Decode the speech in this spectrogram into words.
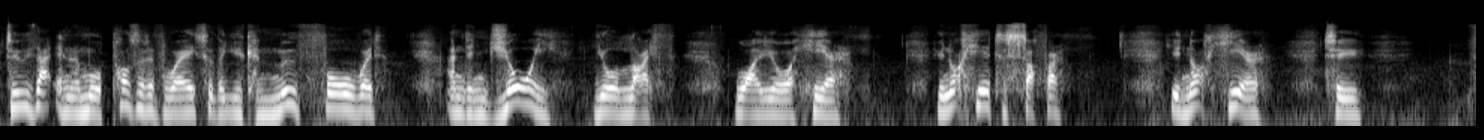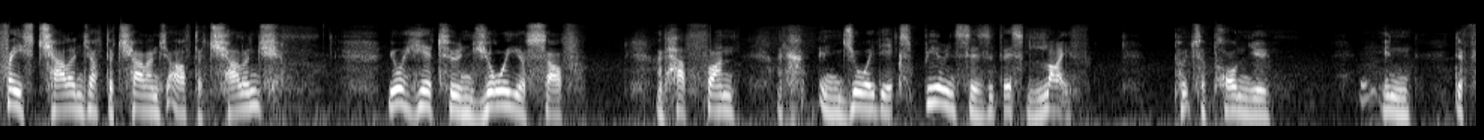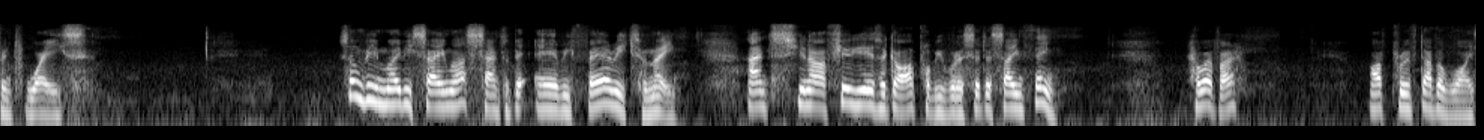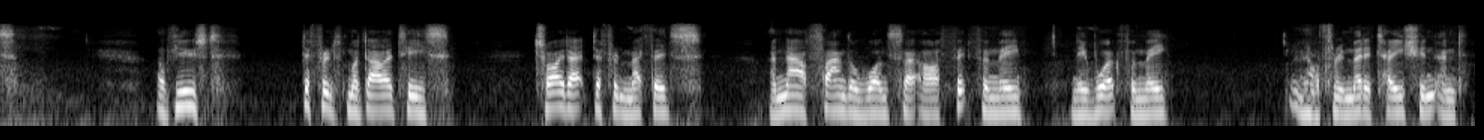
do that in a more positive way so that you can move forward and enjoy your life while you're here. You're not here to suffer. You're not here to face challenge after challenge after challenge. You're here to enjoy yourself and have fun and enjoy the experiences of this life puts upon you in different ways. Some of you may be saying, well, that sounds a bit airy fairy to me. And you know, a few years ago, I probably would have said the same thing. However, I've proved otherwise. I've used different modalities, tried out different methods, and now found the ones that are fit for me and they work for me. You know, through meditation and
